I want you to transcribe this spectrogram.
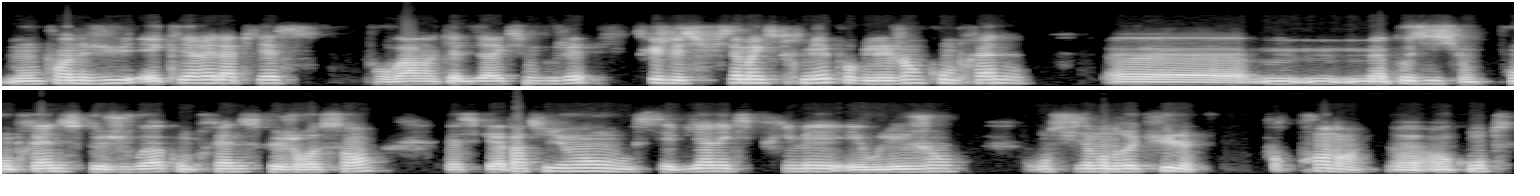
mon point de vue, éclairé la pièce pour voir dans quelle direction bouger? Est-ce que je l'ai suffisamment exprimé pour que les gens comprennent euh, ma position, comprennent ce que je vois, comprennent ce que je ressens? Parce qu'à partir du moment où c'est bien exprimé et où les gens ont suffisamment de recul pour prendre euh, en compte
